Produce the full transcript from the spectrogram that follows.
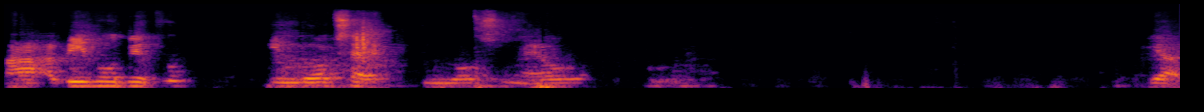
हाँ अभी वो देखो इनबॉक्स है इनबॉक्स में है वो। ये आ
